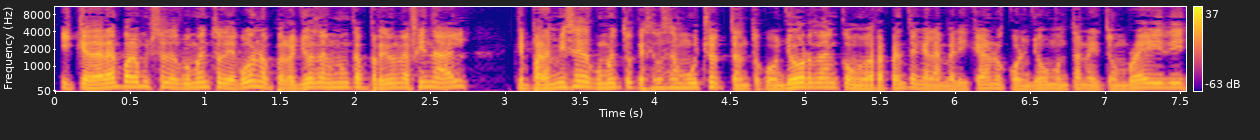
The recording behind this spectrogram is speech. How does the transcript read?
Y quedará para muchos el argumento de, bueno, pero Jordan nunca perdió una final, que para mí es el argumento que se usa mucho tanto con Jordan como de repente en el americano con Joe Montana y Tom Brady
